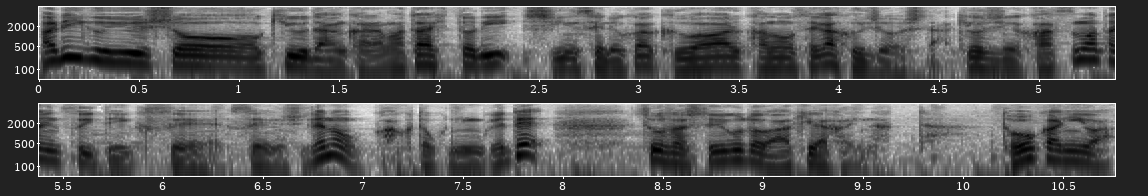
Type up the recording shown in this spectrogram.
パ・リーグ優勝球団からまた一人新戦力が加わる可能性が浮上した。巨人が勝俣について育成選手での獲得に向けて調査していることが明らかになった。10日には、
